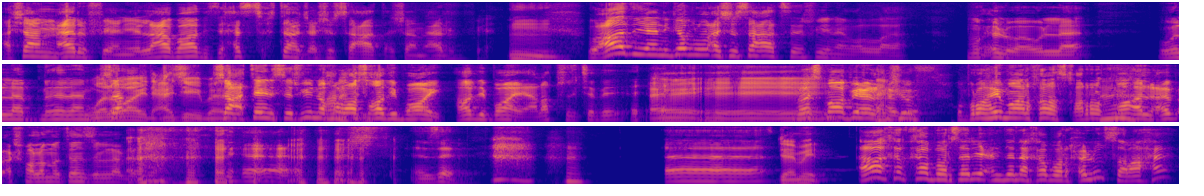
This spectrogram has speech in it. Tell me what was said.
عشان نعرف يعني الألعاب هذه تحس تحتاج 10 ساعات عشان نعرف يعني. امم وعادي يعني قبل العشر ساعات يصير فينا والله مو حلوة ولا ولا مثلا ولا وايد عجيبه ساعتين يصير فينا خلاص. هذه buy هذه buy عرفت لي كذي؟ إي إي إي إي. بس ما ابي العب شوف. إبراهيم أنا خلاص قررت ما ألعب عشان لما تنزل اللعبه زين. آه جميل. آخر خبر سريع عندنا خبر حلو صراحة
